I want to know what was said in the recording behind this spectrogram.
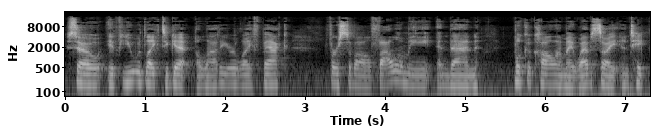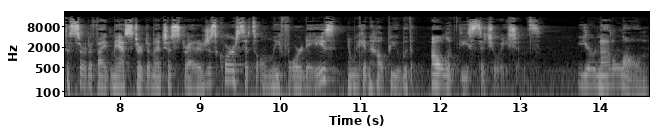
So, if you would like to get a lot of your life back, first of all, follow me and then book a call on my website and take the Certified Master Dementia Strategist course. It's only four days and we can help you with all of these situations. You're not alone.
